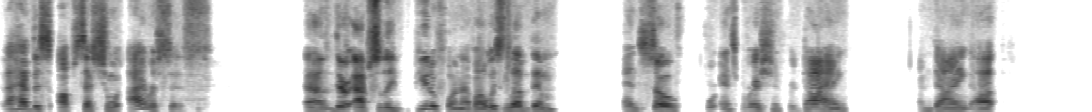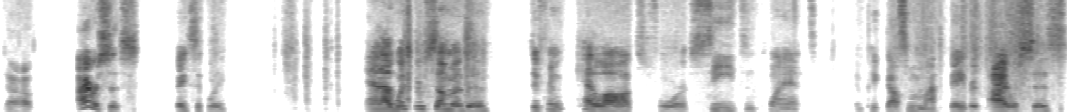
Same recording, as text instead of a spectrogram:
And I have this obsession with irises. Uh, they're absolutely beautiful and I've always loved them. And so for inspiration for dyeing, I'm dyeing up uh, irises, basically. And I went through some of the different catalogs for seeds and plants and picked out some of my favorite irises.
